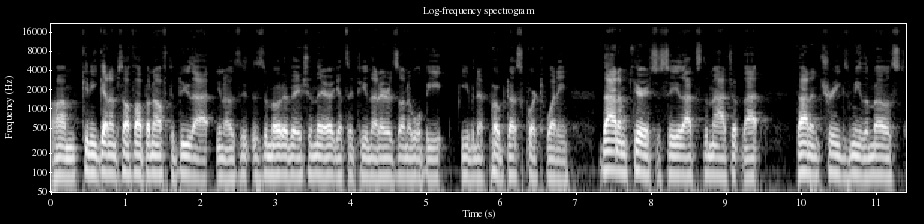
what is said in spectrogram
Um, can he get himself up enough to do that? You know, is, is the motivation there against a team that Arizona will beat, even if Pope does score 20? That I'm curious to see. That's the matchup that that intrigues me the most.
